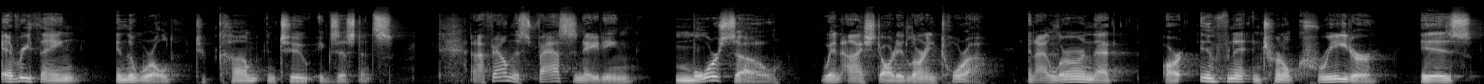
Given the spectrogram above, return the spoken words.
everything in the world to come into existence. And I found this fascinating more so when I started learning Torah. And I learned that our infinite internal creator is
